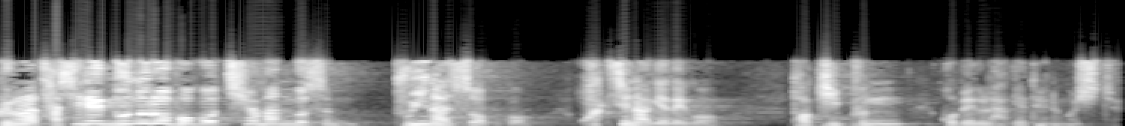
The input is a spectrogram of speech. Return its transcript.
그러나 자신의 눈으로 보고 체험한 것은 부인할 수 없고 확신하게 되고 더 깊은 고백을 하게 되는 것이죠.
